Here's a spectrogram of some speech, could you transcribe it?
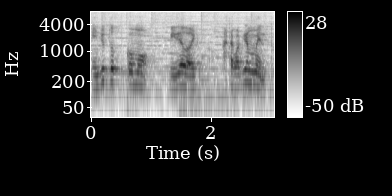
en YouTube como Video 1. Hasta cualquier momento.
